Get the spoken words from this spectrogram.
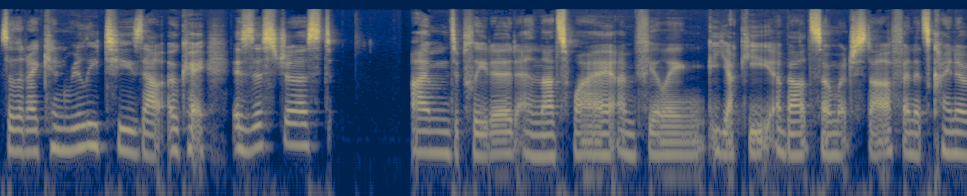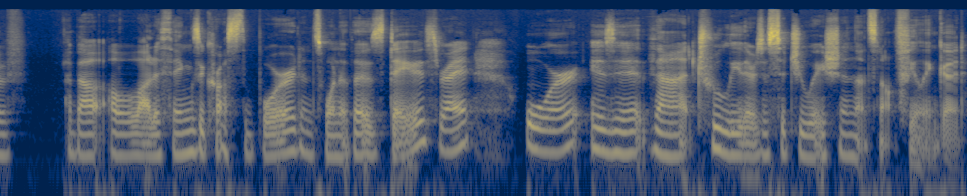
so that I can really tease out okay, is this just I'm depleted and that's why I'm feeling yucky about so much stuff and it's kind of about a lot of things across the board and it's one of those days, right? Or is it that truly there's a situation that's not feeling good?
